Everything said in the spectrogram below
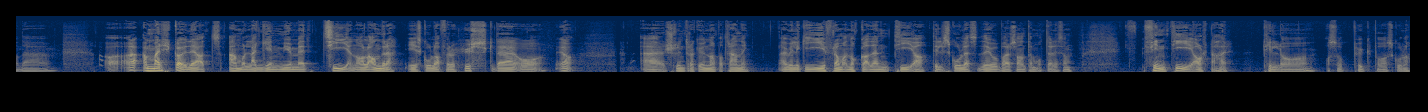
og det Jeg, jeg merka jo det at jeg må legge inn mye mer tid enn alle andre i skolen for å huske det og Ja jeg sluntra ikke unna på trening. Jeg ville ikke gi fra meg noe av den tida til skole, så det er jo bare sånn at jeg måtte liksom finne tid i alt det her til å også pugge på skolen.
